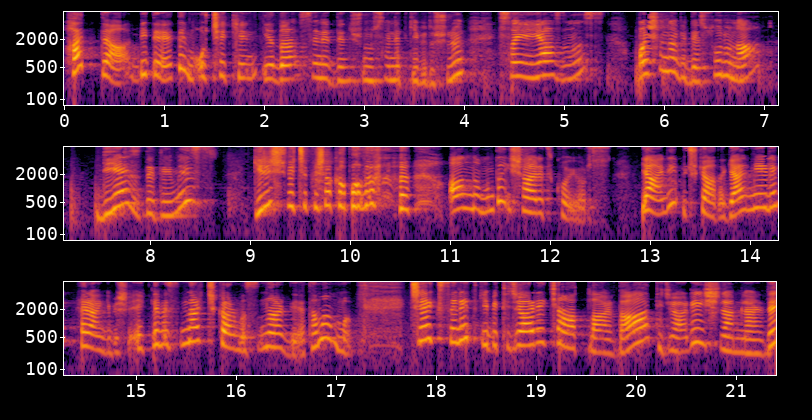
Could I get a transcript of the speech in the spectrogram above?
Hatta bir de değil mi o çekin ya da senedin, şunu senet gibi düşünün. Sayıyı yazdınız. Başına bir de sonuna diyez dediğimiz giriş ve çıkışa kapalı anlamında işaret koyuyoruz. Yani üç kağıda gelmeyelim, herhangi bir şey eklemesinler, çıkarmasınlar diye tamam mı? Çek, senet gibi ticari kağıtlarda, ticari işlemlerde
